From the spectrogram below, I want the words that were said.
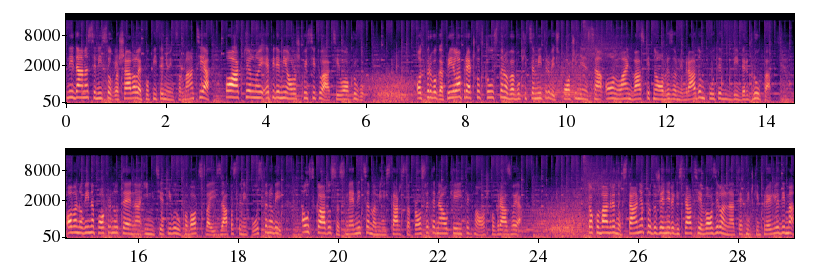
ni danas se nisu oglašavale po pitanju informacija o aktuelnoj epidemiološkoj situaciji u okrugu. Od 1. aprila prečkolska ustanova Vukica Mitrović počinje sa online vaspitno-obrazovnim radom putem Viber grupa. Ova novina pokrenuta je na inicijativu rukovodstva i zaposlenih ustanovi, a u skladu sa smernicama Ministarstva prosvete, nauke i tehnološkog razvoja. Tokom vanrednog stanja, produženje registracije vozila na tehničkim pregledima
